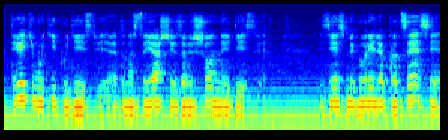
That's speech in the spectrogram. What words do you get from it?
к третьему типу действия. Это настоящие завершенные действия. Здесь мы говорили о процессе,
